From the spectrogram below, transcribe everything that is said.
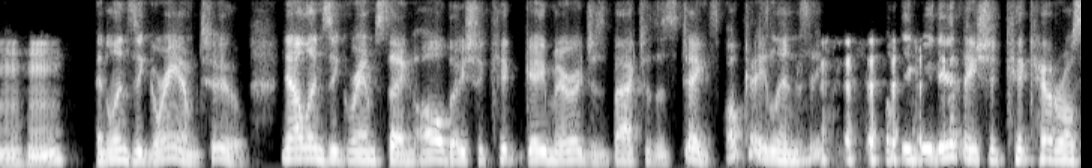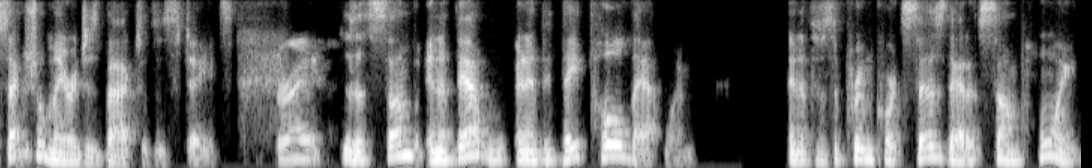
Mm-hmm. And Lindsey Graham too. Now Lindsey Graham's saying, "Oh, they should kick gay marriages back to the states." Okay, Lindsey, if they do that, they should kick heterosexual marriages back to the states. right. Because it's some, and if that, and if they pull that one, and if the Supreme Court says that at some point,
